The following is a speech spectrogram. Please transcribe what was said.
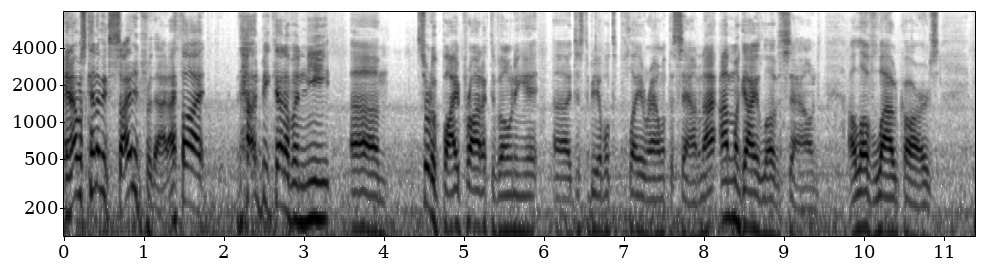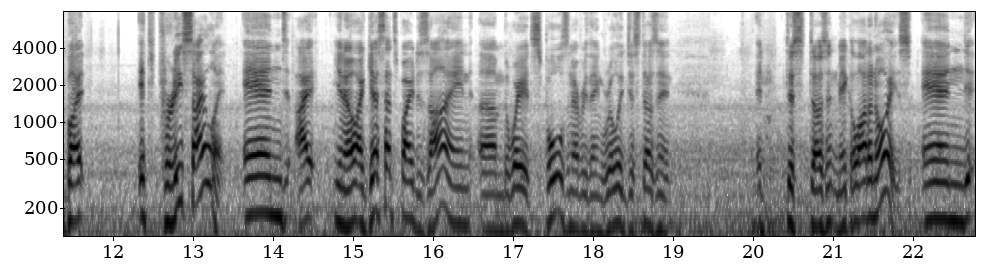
And I was kind of excited for that. I thought that would be kind of a neat um, sort of byproduct of owning it, uh, just to be able to play around with the sound. And I, I'm a guy who loves sound. I love loud cars, but it's pretty silent. And I, you know, I guess that's by design. Um, the way it spools and everything really just doesn't, it just doesn't make a lot of noise. And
